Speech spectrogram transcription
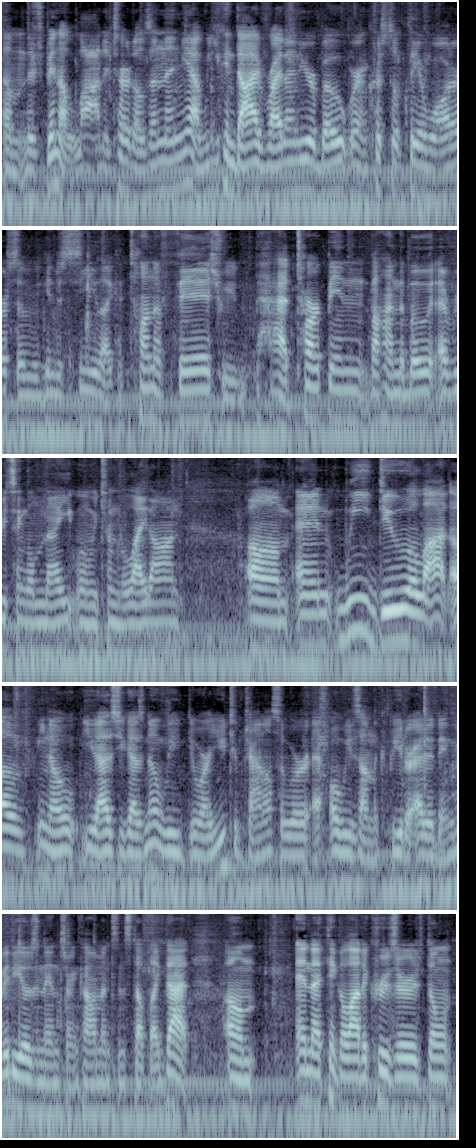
Um, there's been a lot of turtles, and then yeah, you can dive right under your boat. We're in crystal clear water, so we can just see like a ton of fish. We had tarpon behind the boat every single night when we turn the light on. Um, and we do a lot of, you know, you as you guys know, we do our YouTube channel, so we're always on the computer editing videos and answering comments and stuff like that. Um, and I think a lot of cruisers don't,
